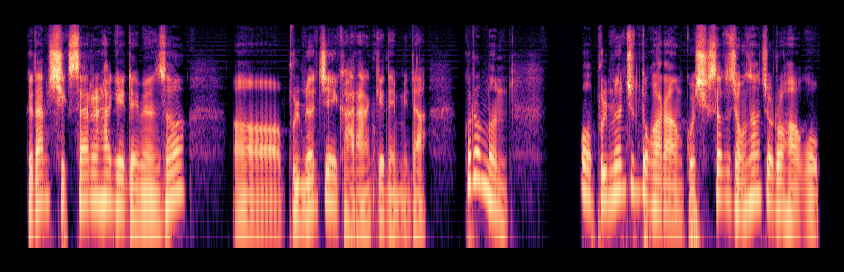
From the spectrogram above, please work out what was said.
그 다음 식사를 하게 되면서 어, 불면증이 가라앉게 됩니다. 그러면 어, 불면증도 가라앉고 식사도 정상적으로 하고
